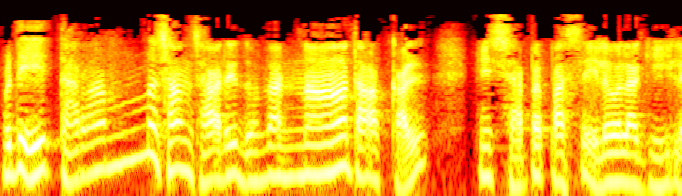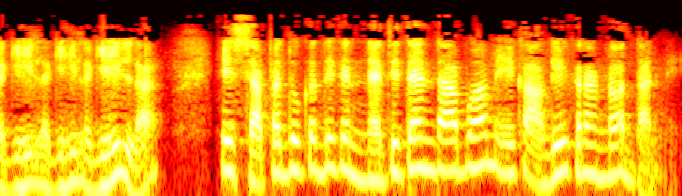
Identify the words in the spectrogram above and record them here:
මොකද ඒ තරම්ම සංසාරේ දොඳන්නා තාක්කල් මේ සැප පස්සේ එලවලා ගිහිල්ලා ගිහිල්ලා ගිහිල්ලා ගිහිල්ලා ඒ සැප දුක දෙක නැති තැනට ආපුවාම ඒක අගේ කරන්නවත් දන්නේ නැහැ.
